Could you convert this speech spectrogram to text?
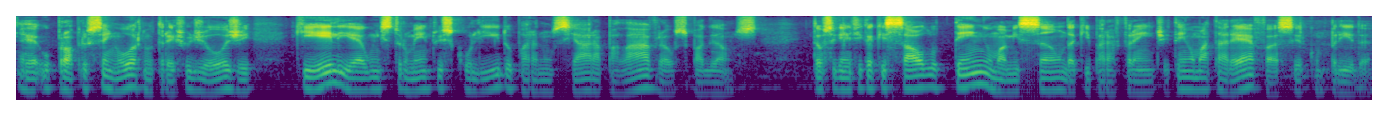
é, o próprio Senhor no trecho de hoje que ele é o instrumento escolhido para anunciar a palavra aos pagãos então significa que Saulo tem uma missão daqui para frente, tem uma tarefa a ser cumprida.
